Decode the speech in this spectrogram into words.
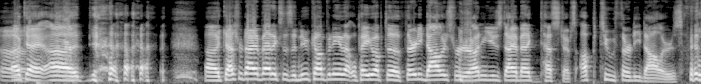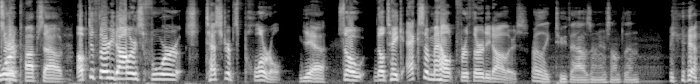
okay, uh, uh, Cash for Diabetics is a new company that will pay you up to thirty dollars for your unused diabetic test strips. Up to thirty dollars. That's where For- it tops out. up to thirty dollars for test strips plural. Yeah. So they'll take X amount for thirty dollars. Or like two thousand or something. Yeah.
